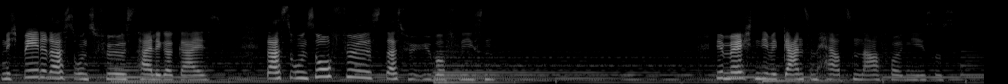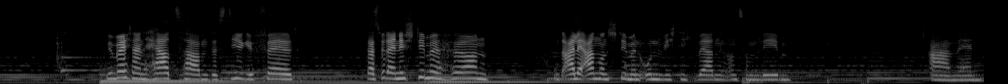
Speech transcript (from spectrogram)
Und ich bete, dass du uns füllst, Heiliger Geist. Dass du uns so füllst, dass wir überfließen. Wir möchten dir mit ganzem Herzen nachfolgen, Jesus. Wir möchten ein Herz haben, das dir gefällt, dass wir deine Stimme hören und alle anderen Stimmen unwichtig werden in unserem Leben. Amen.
